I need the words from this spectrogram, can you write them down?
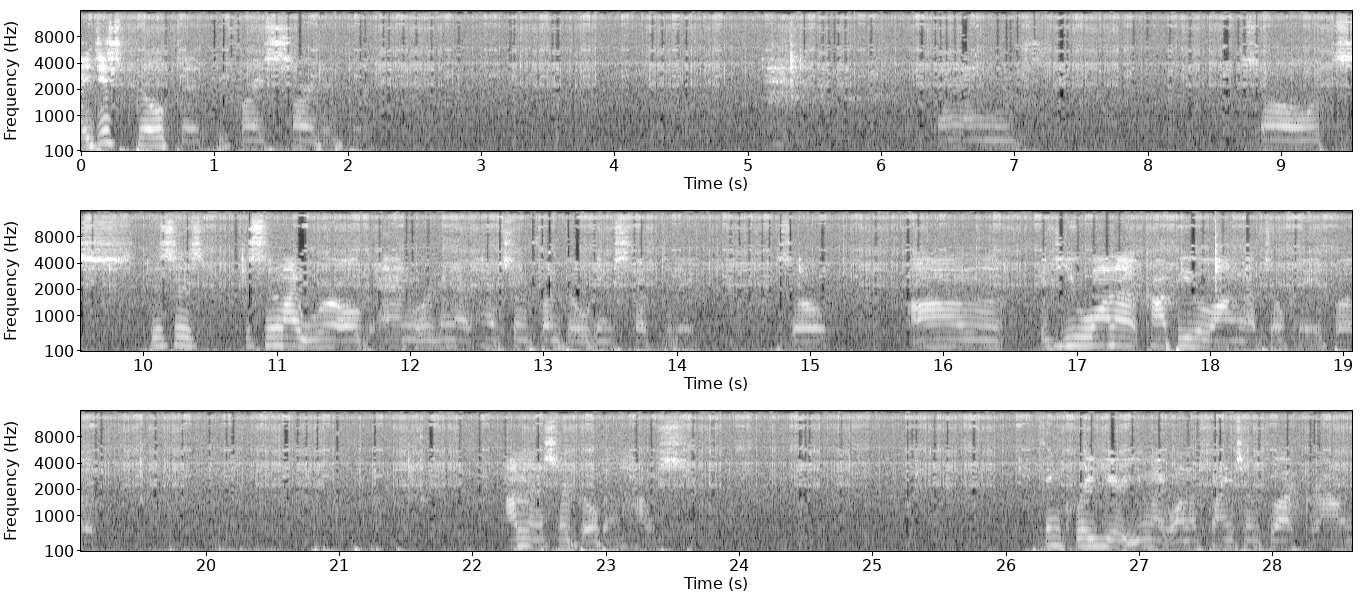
I just built it before I started. And so it's this is this is my world and we're gonna have some fun building stuff today. So um if you wanna copy along that's okay, but I'm gonna start building a house. I think right here you might wanna find some flat ground.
